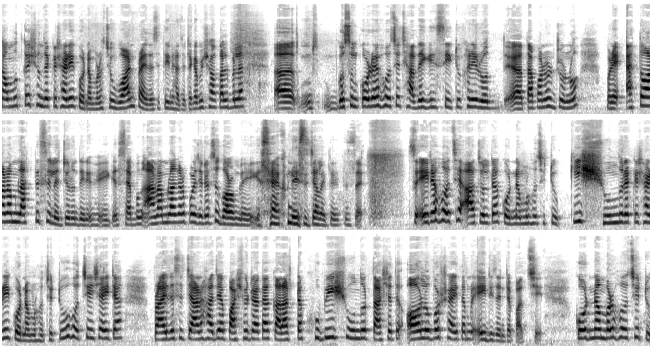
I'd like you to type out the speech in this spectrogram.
চমৎকার সুন্দর একটা শাড়ি, কোড নাম্বার হচ্ছে ওয়ান, প্রাইস আছে তিন হাজার টাকা। আমি সকালবেলা গোসল করে হচ্ছে ছাদে গেছি, একটুখানি রোদ তাপানোর জন্য। মানে এত আরাম লাগতেছিল, এর জন্য দেরি হয়ে গেছে। এবং আরাম লাগার পরে যেটা হচ্ছে গরম লেগে গেছে, এখন এসে চালাতে হইতেছে। সো এটা হচ্ছে আঁচলটা, কোড নাম্বার হচ্ছে টু। কি সুন্দর একটা শাড়ি, কোড নাম্বার হচ্ছে টু হচ্ছে এই শাড়িটা। প্রাইস আছে চার হাজার পাঁচশো টাকা। কালারটা খুবই সুন্দর, তার সাথে অল ওভার শাড়িতে আমরা এই ডিজাইনটা পাচ্ছি। কোড নাম্বার হচ্ছে টু,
